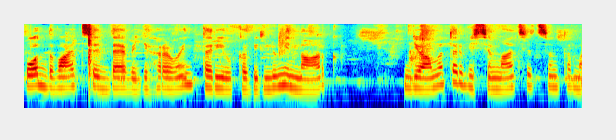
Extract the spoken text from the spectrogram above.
По 29 гривень тарілка від Luminark. Діаметр 18 см.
